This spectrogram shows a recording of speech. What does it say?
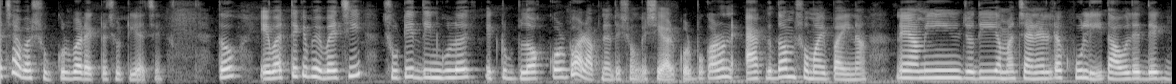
আছে, আবার শুক্রবার একটা ছুটি আছে। তো এবার থেকে ভেবেছি ছুটির দিনগুলো একটু ব্লগ করব আর আপনাদের সঙ্গে শেয়ার করব, কারণ একদম সময় পাই না। মানে আমি যদি আমার চ্যানেলটা খুলি, তাহলে দেখব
